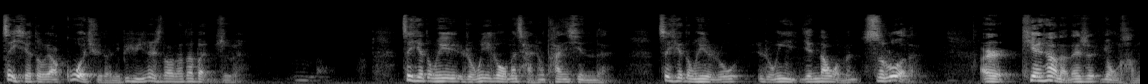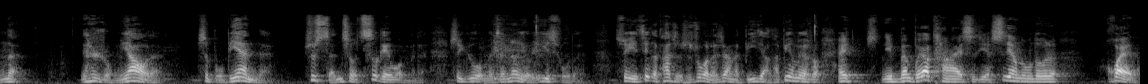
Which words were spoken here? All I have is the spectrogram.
这些都要过去的，你必须认识到它的本质。这些东西容易给我们产生贪心的，这些东西容容易引导我们失落的，而天上的那是永恒的，那是荣耀的，是不变的，是神所赐给我们的，是与我们真正有益处的。所以这个他只是做了这样的比较，他并没有说，哎，你们不要贪爱世界，世界中都是坏的。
